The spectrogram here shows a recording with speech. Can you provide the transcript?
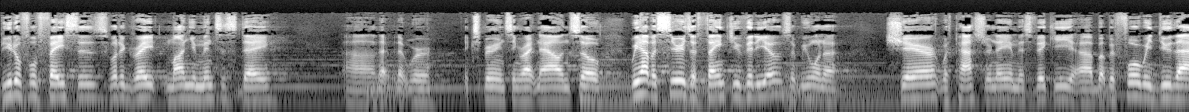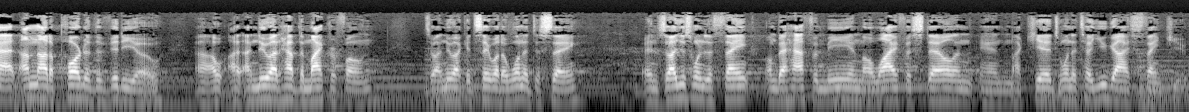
Beautiful faces. What a great monumentous day uh, that, that we're experiencing right now. And so we have a series of thank you videos that we want to share with Pastor Nay and Miss Vicky. Uh, but before we do that, I'm not a part of the video. Uh, I, I, knew I'd have the microphone, so I knew I could say what I wanted to say. And so I just wanted to thank, on behalf of me and my wife Estelle and, and my kids, I want to tell you guys thank you.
